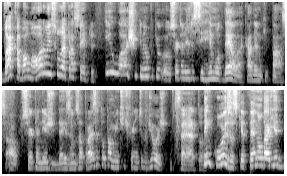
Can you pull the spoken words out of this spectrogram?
vai acabar uma hora ou isso é pra sempre? Eu acho que não, porque o sertanejo ele se remodela a cada ano que passa. Ah, o sertanejo de 10 anos atrás é totalmente diferente do de hoje. Certo. Tem coisas que até não daria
